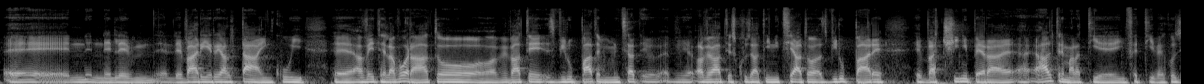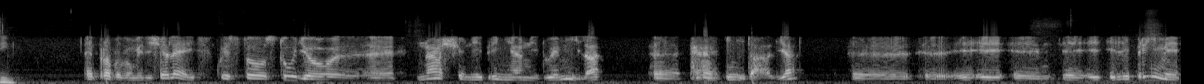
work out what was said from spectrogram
nelle, nelle varie realtà in cui eh, avete lavorato avevate sviluppato, avevate scusate, iniziato a sviluppare eh, vaccini per eh, altre malattie infettive, così? È proprio come dice lei, questo studio eh, nasce nei primi anni 2000 eh, in Italia eh, e, e, e, e, le prime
